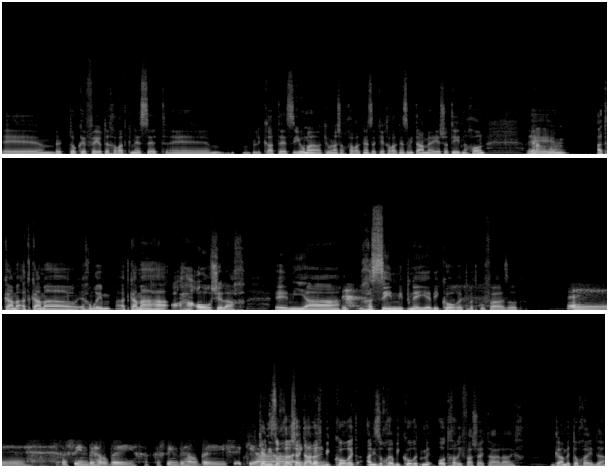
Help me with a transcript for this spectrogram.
אה, בתוקף היותר חברת כנסת, אה, לקראת סיום הכהונה של חברת כנסת, כחברת כנסת מטעם יש עתיד, נכון? נכון. עד כמה, עד כמה, איך אומרים, עד כמה האור שלך אה, נהיה חסין מפני אה, ביקורת בתקופה הזאת? אה, חסין בהרבה, חסין בהרבה. כי, כי אני זוכר שהייתה עלייך ביקורת, אני זוכר ביקורת מאוד חריפה שהייתה עלייך, גם בתוך העדה,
